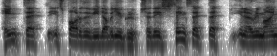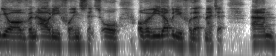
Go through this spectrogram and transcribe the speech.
hint that it's part of the VW group. So there's things that that you know remind you of an Audi, for instance, or of a VW for that matter. Um,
